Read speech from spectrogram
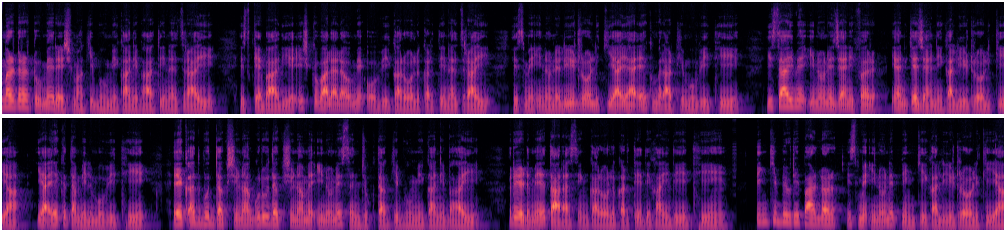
मर्डर टू में रेशमा की भूमिका निभाती नज़र आई। इसके बाद ये इश्क वाला लव में ओवी का रोल करती नज़र आई। इसमें इन्होंने लीड रोल किया, यह एक मराठी मूवी थी। ईसाई में इन्होंने जेनिफर यानी के जैनी का लीड रोल किया, यह एक तमिल मूवी थी। एक अद्भुत दक्षिणा, गुरु दक्षिणा में इन्होंने संयुक्ता की भूमिका निभाई। रेड में तारा सिंह का रोल करती दिखाई दी थी। पिंकी ब्यूटी पार्लर, इसमें इन्होंने पिंकी का लीड रोल किया।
